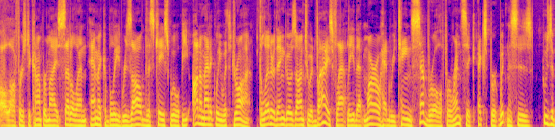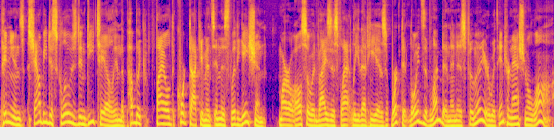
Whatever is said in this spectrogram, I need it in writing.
all offers to compromise, settle, and amicably resolve this case will be automatically withdrawn. The letter then goes on to advise Flatley that Mauro had retained several forensic expert witnesses whose opinions shall be disclosed in detail in the public filed court documents in this litigation. Mauro also advises Flatley that he has worked at Lloyd's of London and is familiar with international law.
